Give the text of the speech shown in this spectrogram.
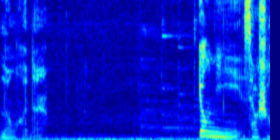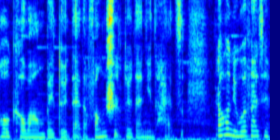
轮回的人。用你小时候渴望被对待的方式对待你的孩子，然后你会发现，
